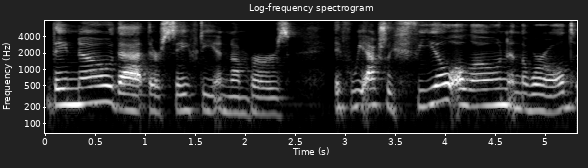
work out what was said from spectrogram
They know that there's safety in numbers if we actually feel alone in the world,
